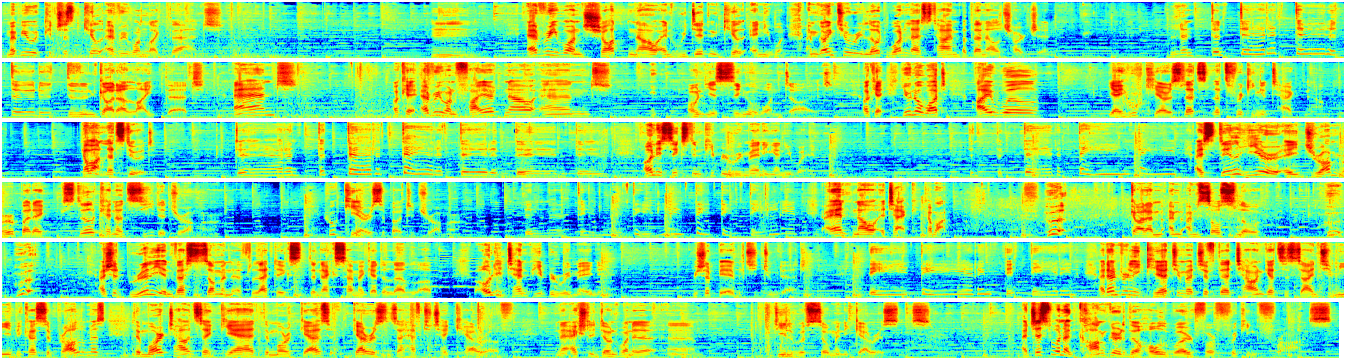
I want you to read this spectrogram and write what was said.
maybe we could just kill everyone like that. Hmm. Everyone shot now and we didn't kill anyone. I'm going to reload one last time, but then I'll charge in. God, I like that. And... Okay, everyone fired now and... Only a single one died. Okay, you know what? I will... Yeah, who cares? Let's let's freaking attack now. Come on, let's do it. Only 16 people remaining anyway. I still hear a drummer, but I still cannot see the drummer. Who cares about the drummer? And now attack. Come on. God, I'm, I'm, I'm so slow. I should really invest some in athletics the next time I get a level up. Only 10 people remaining. We should be able to do that. I don't really care too much if that town gets assigned to me, because the problem is, the more towns I get, the more garrisons I have to take care of. And I actually don't want to um, deal with so many garrisons. I just want to conquer the whole world for freaking France.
